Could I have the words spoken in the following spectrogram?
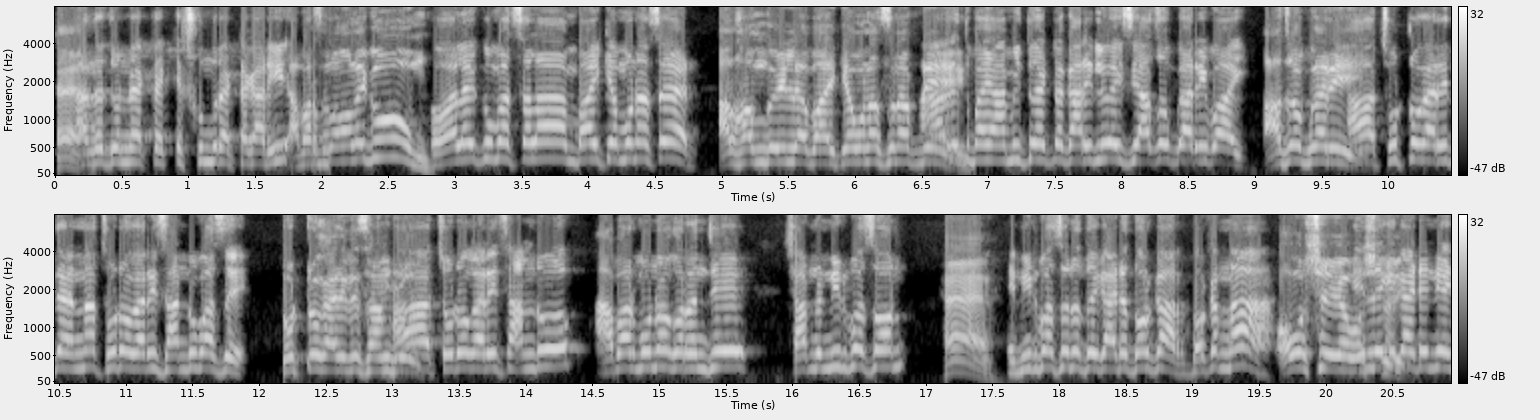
তাদের জন্য একটা একটা সুন্দর একটা গাড়ি। আবার আলাইকুম। ওয়ালাইকুম আসসালাম। ভাই কেমন আছেন? আলহামদুলিল্লাহ ভাই কেমন আছেন আপনি? ভাই আমি তো একটা গাড়ি লইছি আজব গাড়ি ভাই। আজব গাড়ি? ছোট্ট গাড়ি দেন না ছোট গাড়ি সানরুফ আছে। ছোট্ট গাড়িতে আহ, ছোট গাড়ি সানরুফ আবার মনে করেন যে সামনে নির্বাচন। হ্যাঁ। এই নির্বাচনে তো গাড়িটা দরকার। দরকার না? অবশ্যই অবশ্যই। গাড়িটা নিয়ে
